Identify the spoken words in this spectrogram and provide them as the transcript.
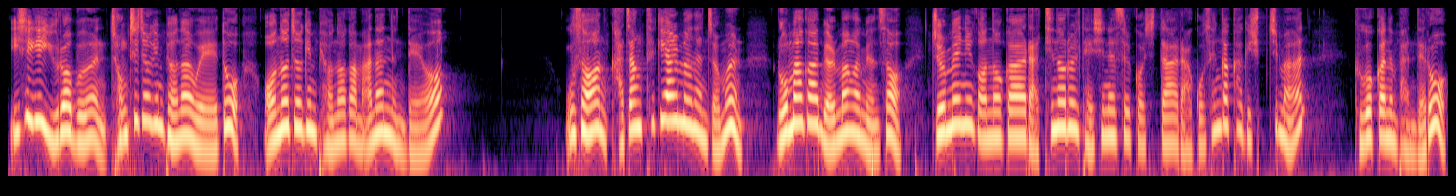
이 시기 유럽은 정치적인 변화 외에도 언어적인 변화가 많았는데요. 우선 가장 특이할 만한 점은 로마가 멸망하면서 줄메닉 언어가 라틴어를 대신했을 것이다 라고 생각하기 쉽지만 그것과는 반대로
